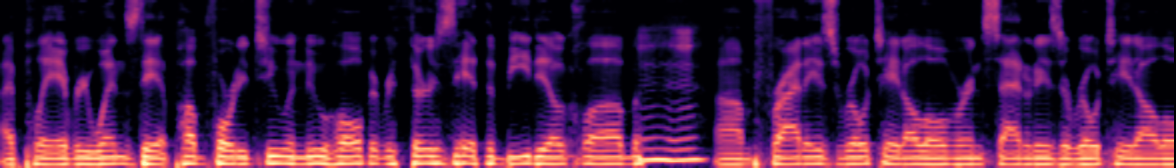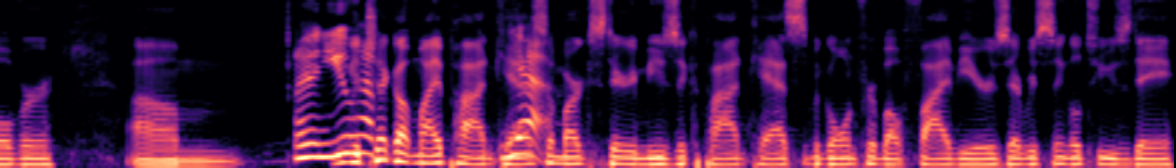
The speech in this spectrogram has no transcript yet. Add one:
I play every Wednesday at Pub 42 in New Hope, every Thursday at the B-Dale Club. Mm-hmm. Um, Fridays rotate all over, and Saturdays I rotate all over. Um, And then you, you, can have check out my podcast, Yeah. the Mark Sterry Music Podcast. It's been going for about five years, every single Tuesday.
